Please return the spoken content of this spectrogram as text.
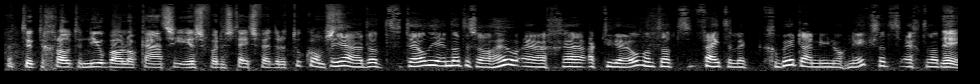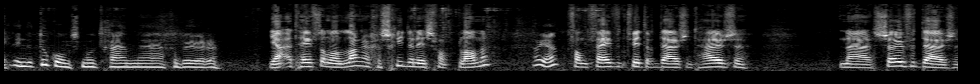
natuurlijk de grote nieuwbouwlocatie is voor de steeds verdere toekomst. Ja, dat vertelde je. En dat is wel heel erg actueel. Want dat feitelijk gebeurt daar nu nog niks. Dat is echt wat Nee. in de toekomst moet gaan gebeuren. Ja, het heeft al een lange geschiedenis van plannen. Oh ja, Van 25.000 huizen naar 7.000.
